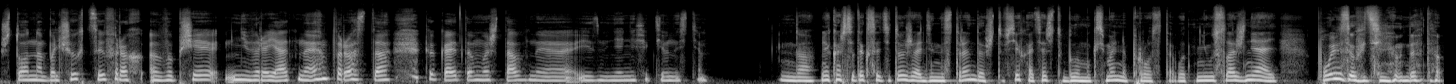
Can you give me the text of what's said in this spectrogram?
что на больших цифрах вообще невероятное, просто какая-то масштабное изменение эффективности. Да, мне кажется, это, кстати, тоже один из трендов, что все хотят, чтобы было максимально просто. Вот не усложняй пользователю да, там,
